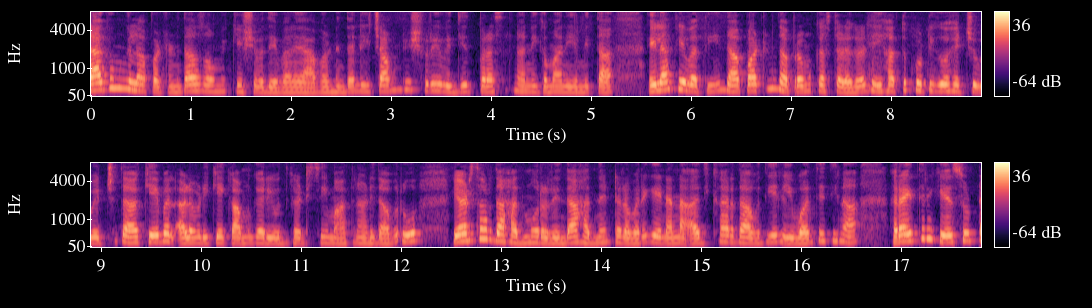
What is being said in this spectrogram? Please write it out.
ನಾಗಮಂಗಲ ಪಟ್ಟಣದ ಸೌಮ್ಯಕೇಶವ ದೇವಾಲಯ ಆವರಣದಲ್ಲಿ ಚಾಮುಂಡೇಶ್ವರಿ ವಿದ್ಯುತ್ ಪ್ರಸರಣ ನಿಗಮ ನಿಯಮಿತ ಇಲಾಖೆ ವತಿಯಿಂದ ಪಟ್ಟಣದ ಪ್ರಮುಖ ಸ್ಥಳಗಳಲ್ಲಿ ಹತ್ತು ಕೋಟಿಗೂ ಹೆಚ್ಚು ವೆಚ್ಚದ ಕೇಬಲ್ ಅಳವಡಿಕೆ ಕಾಮಗಾರಿ ಉದ್ಘಾಟಿಸಿ ಮಾತನಾಡಿದ ಅವರು, ಎರಡ್ ಸಾವಿರದ ಹದಿಮೂರರಿಂದ ಹದಿನೆಂಟರವರೆಗೆ ನನ್ನ ಅಧಿಕಾರದ ಅವಧಿಯಲ್ಲಿ ಒಂದೇ ದಿನ ರೈತರಿಗೆ ಸುಟ್ಟ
